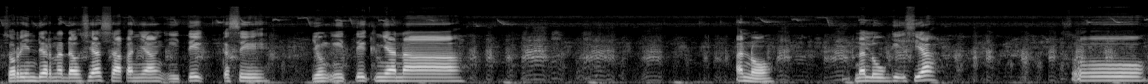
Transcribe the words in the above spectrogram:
surrender na daw siya sa kanyang itik kasi yung itik niya na ano, nalugi siya. So,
